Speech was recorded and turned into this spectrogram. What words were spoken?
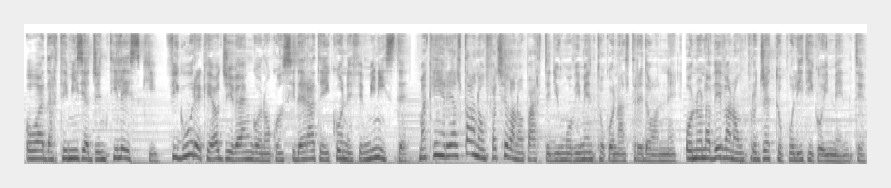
o ad Artemisia Gentileschi, figure che oggi vengono considerate icone femministe, ma che in realtà non facevano parte di un movimento con altre donne o non avevano un progetto politico in mente.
